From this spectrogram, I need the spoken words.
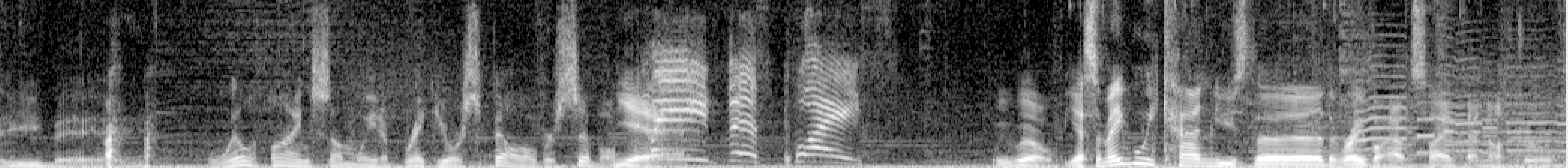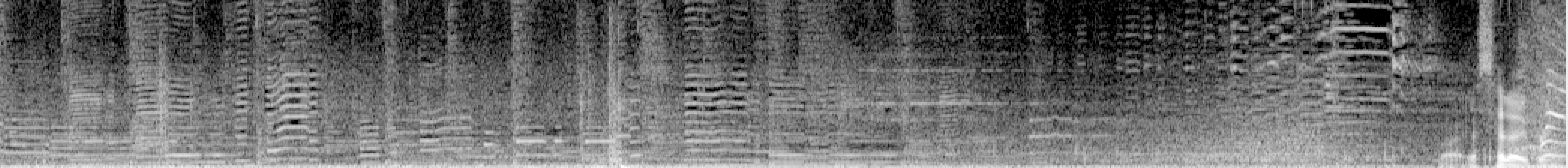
Baby. We'll find some way to break your spell over Sybil. Yeah, Leave this place! we will. Yeah, so maybe we can use the the robot outside then, after all. Let's head over and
